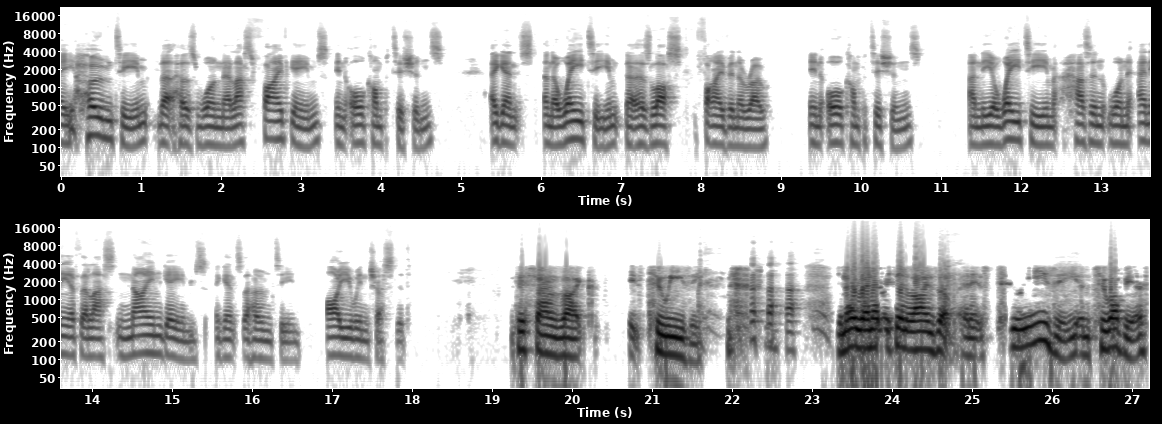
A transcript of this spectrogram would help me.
a home team that has won their last five games in all competitions against an away team that has lost five in a row in all competitions. And the away team hasn't won any of their last nine games against the home team. Are you interested? This sounds like it's too easy. you know, when everything lines up and it's too easy and too obvious.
